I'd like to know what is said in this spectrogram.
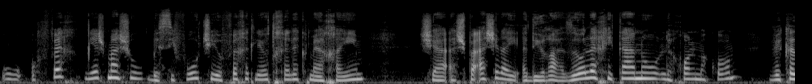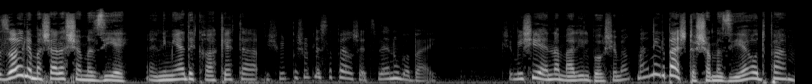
הוא הופך, יש משהו בספרות שהיא הופכת להיות חלק מהחיים, שההשפעה שלה היא אדירה. זה הולך איתנו לכל מקום, וכזוהי למשל השמזיה. אני מיד אקרא קטע בשביל פשוט לספר שאצלנו בבית, כשמישהי אין לה מה ללבוש, היא אומרת, מה נלבש, את השמזיה עוד פעם?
